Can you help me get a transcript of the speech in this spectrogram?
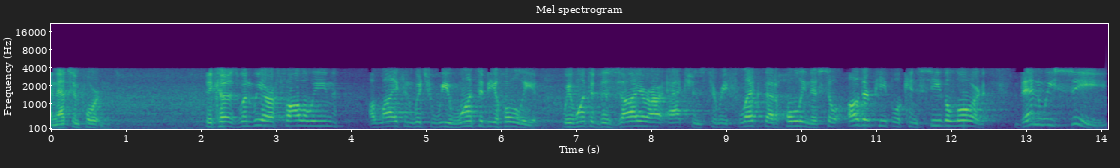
And that's important. Because when we are following a life in which we want to be holy, we want to desire our actions to reflect that holiness so other people can see the Lord, then we see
